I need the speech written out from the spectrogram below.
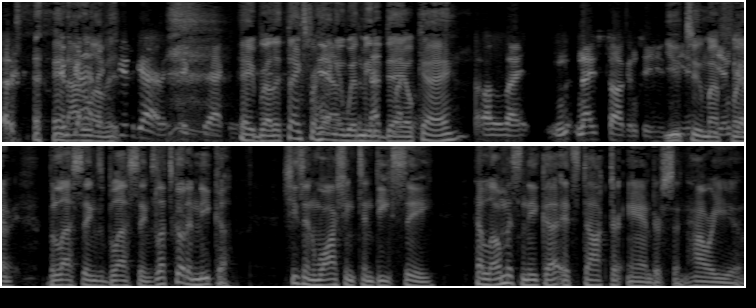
and I love it. You got it exactly. Hey, brother, thanks for Yeah, hanging with me today. my- Okay, All right. N- nice talking to you. you Be- too, my friend. encouraged. Blessings, blessings. Let's go to Nika. She's in Washington D.C. Hello, Miss Nika. It's Dr. Anderson. How are you?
